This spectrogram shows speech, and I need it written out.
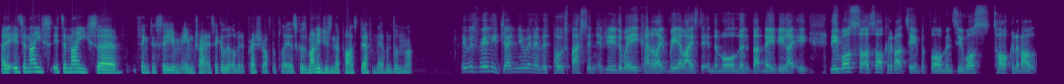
and it's a nice it's a nice uh, thing to see him, him trying to take a little bit of pressure off the players because managers in the past definitely haven't done that. it was really genuine in his post-match interview. The way he kind of like realized it in the moment that maybe like he, he was sort of talking about team performance. He was talking about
